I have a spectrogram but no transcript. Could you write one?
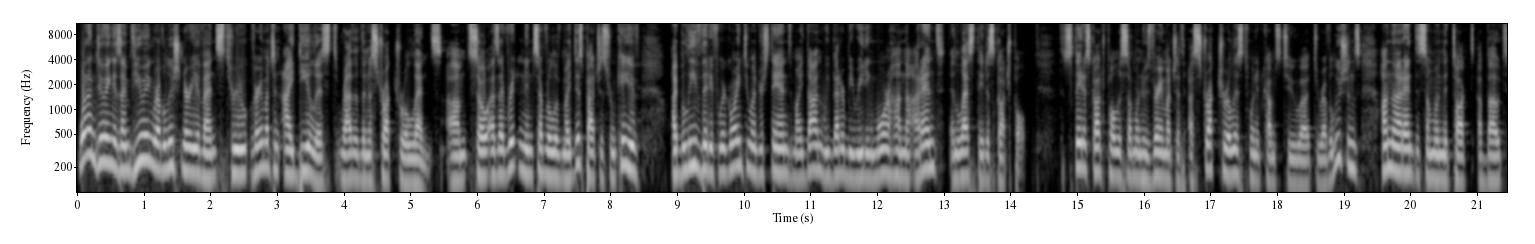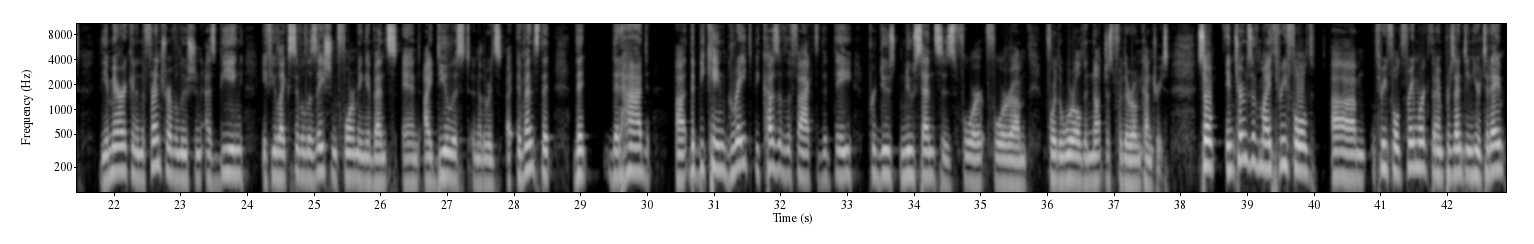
what I'm doing is I'm viewing revolutionary events through very much an idealist rather than a structural lens. Um, so, as I've written in several of my dispatches from Kiev, I believe that if we're going to understand Maidan, we better be reading more Hannah Arendt and less Theda Skocpol. Theda Skocpol is someone who's very much a, a structuralist when it comes to, uh, to revolutions. Hannah Arendt is someone that talked about the American and the French Revolution as being, if you like, civilization forming events and idealist, in other words, uh, events that, that that had uh, that became great because of the fact that they produced new senses for for um, for the world and not just for their own countries. So, in terms of my threefold um, threefold framework that I'm presenting here today,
